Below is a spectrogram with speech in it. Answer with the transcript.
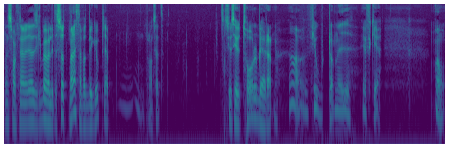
Den saknar, jag skulle behöva lite sötma nästan för att bygga upp det på något sätt. Ska vi se hur torr blev den? Ja, 14 i FG. Ja.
